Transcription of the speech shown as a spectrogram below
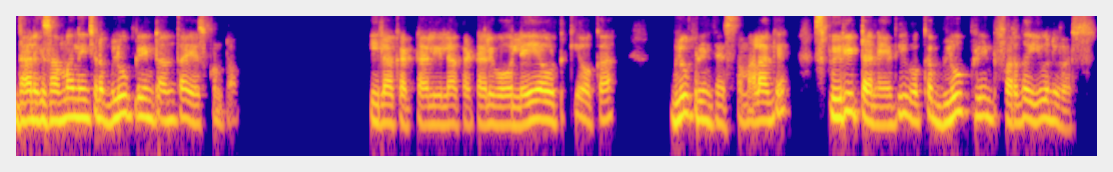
దానికి సంబంధించిన బ్లూ ప్రింట్ అంతా వేసుకుంటాం ఇలా కట్టాలి, ఇలా కట్టాలి. ఓ లేఅవుట్కి ఒక బ్లూ ప్రింట్ వేస్తాం అలాగే స్పిరిట్ అనేది ఒక బ్లూ ప్రింట్ ఫర్ ద యూనివర్స్.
